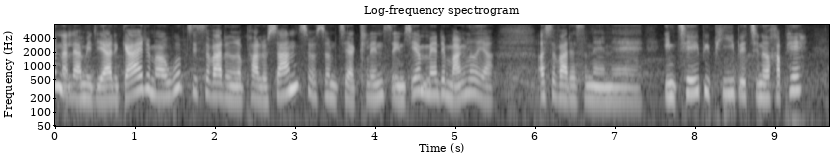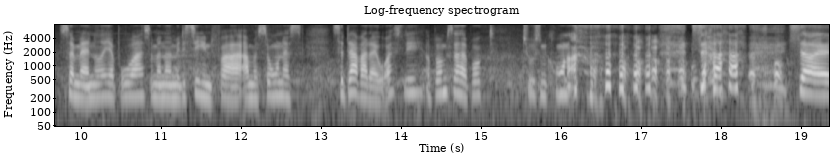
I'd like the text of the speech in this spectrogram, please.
ind og lader mit hjerte guide mig, og whoopsie, så var der noget Palo Santo, som til at cleanse ens hjem med, det manglede jeg. Og så var der sådan en, øh, en tebi-pibe til noget rapé, som er noget, jeg bruger, som er noget medicin fra Amazonas. Så der var der jo også lige, og bum, så havde jeg brugt 1000 kroner. så, så,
